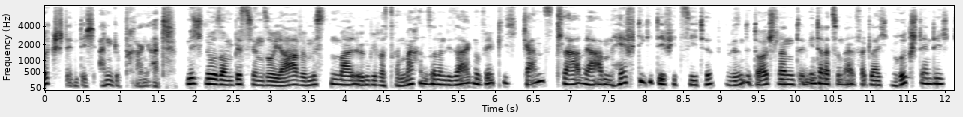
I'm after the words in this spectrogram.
rückständig angeprangert. Nicht nur so ein bisschen so, ja, wir müssten mal irgendwie was dran machen, sondern die sagen wirklich ganz klar, wir haben heftige Defizite. Wir sind in Deutschland im internationalen Vergleich rückständig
